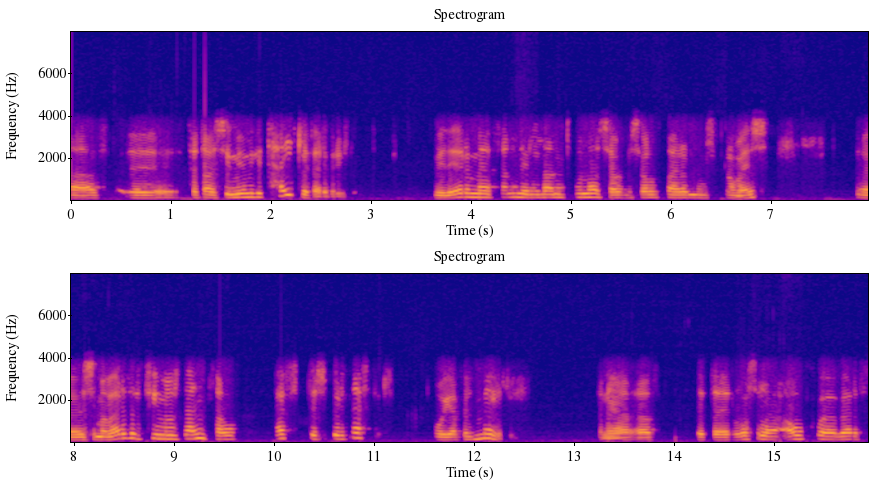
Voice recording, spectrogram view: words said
að uh, þetta sé mjög mikið tækifæri fyrir Ísland. Við erum með þannig landbúna sjálf, sjálfbærum og framvegs uh, sem að verður tímalust ennþá eftir spurn eftir og jáfnveil meiri. Þannig að, að þetta er rosalega áhugaverð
